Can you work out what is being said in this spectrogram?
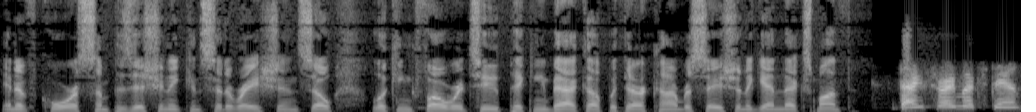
and of course, some positioning considerations. So looking forward to picking back up with our conversation again next month. Thanks very much, Dan.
